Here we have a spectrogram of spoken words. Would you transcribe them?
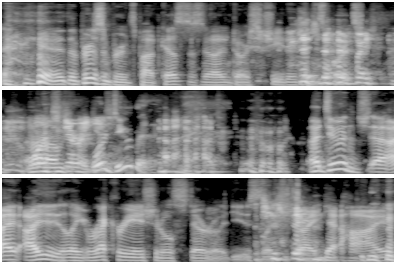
the Prison and Brutes podcast does not endorse cheating in sports. or Um, steroid Or do they? I do. Enjoy, I I like recreational steroid use, like try and get high.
